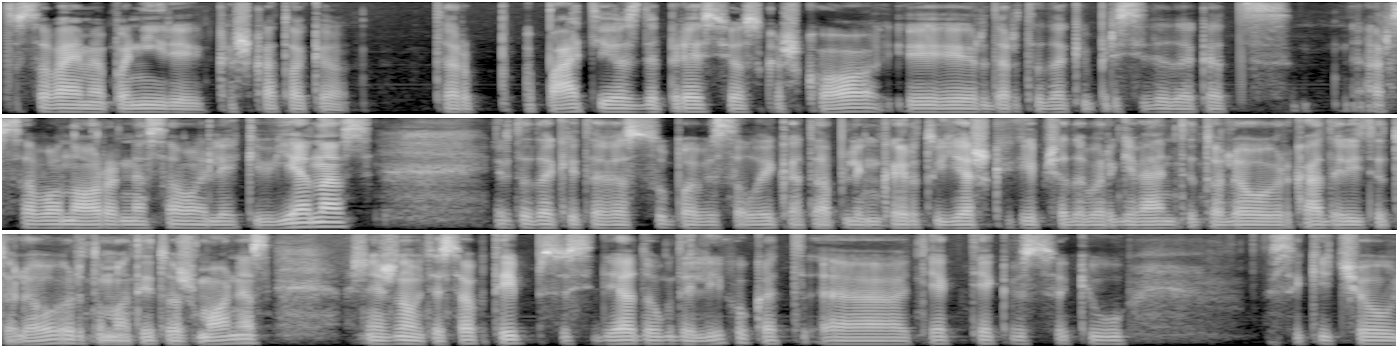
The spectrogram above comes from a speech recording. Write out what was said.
tu savaime panyri kažką tokio tarp apatijos, depresijos kažko ir dar tada, kai prisideda, kad ar savo norą, ar ne savo lieki vienas ir tada, kai tave supa visą laiką tą aplinką ir tu ieškai, kaip čia dabar gyventi toliau ir ką daryti toliau ir tu matai tos žmonės, aš nežinau, tiesiog taip susidėjo daug dalykų, kad uh, tiek, tiek visokių sakyčiau,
